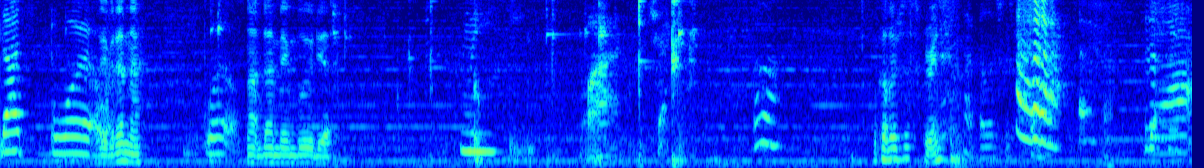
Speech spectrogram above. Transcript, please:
That's blue. Leave it in there. It's blue. It's not done being blued yet. Me What? check. Oh. What color is this? Green? Not delicious. Sit up, Yeah.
